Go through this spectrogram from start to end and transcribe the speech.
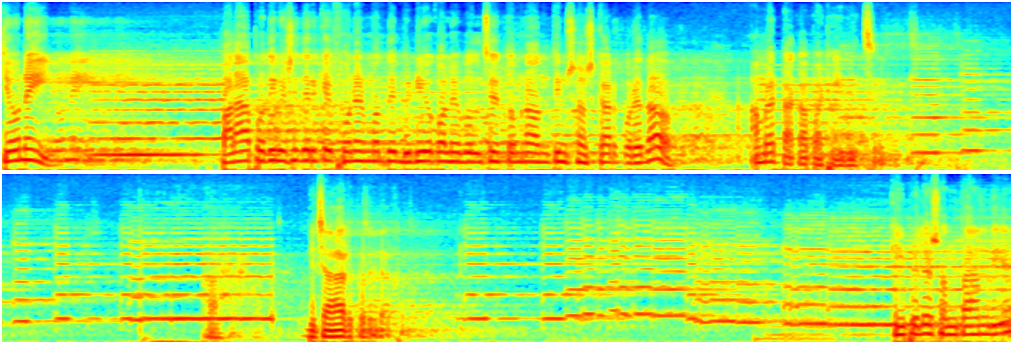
কেউ নেই। পাড়া প্রতিবেশীদেরকে ফোনের মধ্যে ভিডিও কলে বলছে, তোমরা অন্তিম সংস্কার করে দাও, আমরা টাকা পাঠিয়ে দিচ্ছি। বিচার করে দেখো। কি পেলে সন্তান দিয়ে?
